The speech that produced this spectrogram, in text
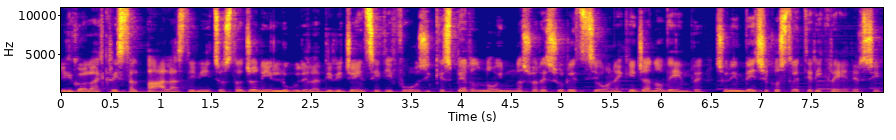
Il gol al Crystal Palace di inizio stagione illude la dirigenza e i tifosi che sperano in una sua resurrezione che già a novembre sono invece costretti a ricredersi,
